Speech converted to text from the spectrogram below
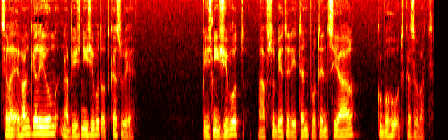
Celé evangelium na běžný život odkazuje. Běžný život má v sobě tedy ten potenciál ku Bohu odkazovat.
